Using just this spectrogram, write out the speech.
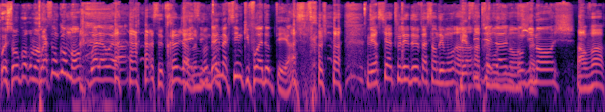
poisson gourmand. Poisson gourmand, voilà, voilà. C'est très bien, Eh, j'aime c'est une beaucoup. belle maxime qu'il faut adopter. Hein. Ah, c'est très bien. Merci à tous les deux. Un, démo, un, Merci un très Jason, bon dimanche. bon dimanche. Au revoir.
